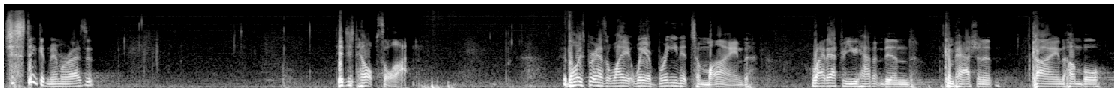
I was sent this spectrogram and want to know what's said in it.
Just think and memorize it. It just helps a lot. The Holy Spirit has a way, of bringing it to mind right after you haven't been compassionate, kind, humble,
